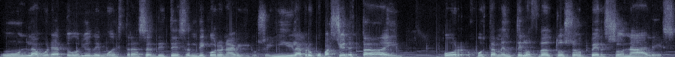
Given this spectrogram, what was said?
un laboratorio de muestras de test de coronavirus. Y la preocupación estaba ahí por justamente los datos personales.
